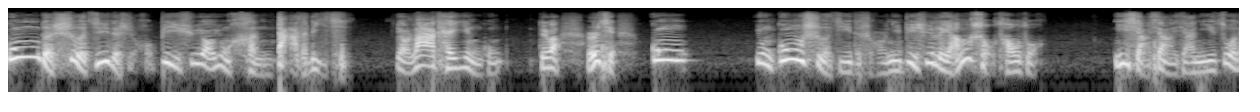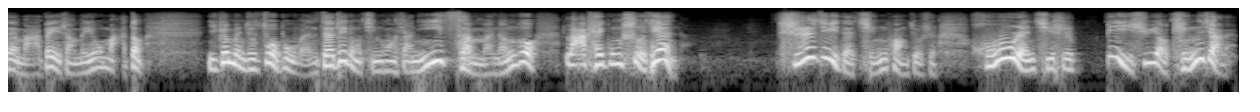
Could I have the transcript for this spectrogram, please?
弓的射击的时候，必须要用很大的力气，要拉开硬弓，对吧？而且弓用弓射击的时候，你必须两手操作。你想象一下，你坐在马背上没有马凳，你根本就坐不稳。在这种情况下，你怎么能够拉开弓射箭呢？实际的情况就是，胡人其实必须要停下来，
